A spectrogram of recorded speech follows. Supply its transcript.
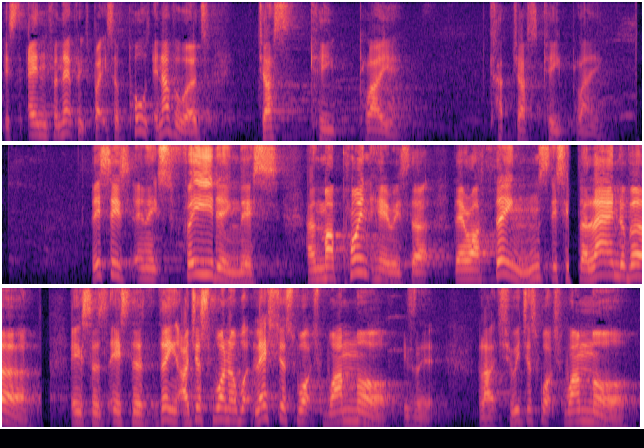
It's N for Netflix, but it's a pause. In other words, just keep playing. Just keep playing. This is, and it's feeding this. And my point here is that there are things, this is the land of Ur. It's, a, it's the thing, I just want to, let's just watch one more, isn't it? Like, should we just watch one more?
